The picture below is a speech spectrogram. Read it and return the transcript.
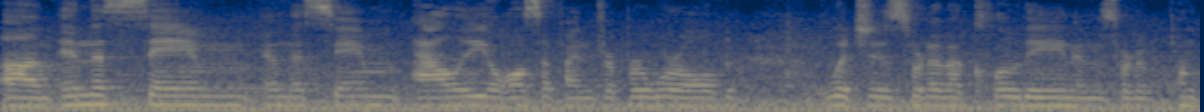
Um, in the same in the same alley, you'll also find Dripper World, which is sort of a clothing and sort of punk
